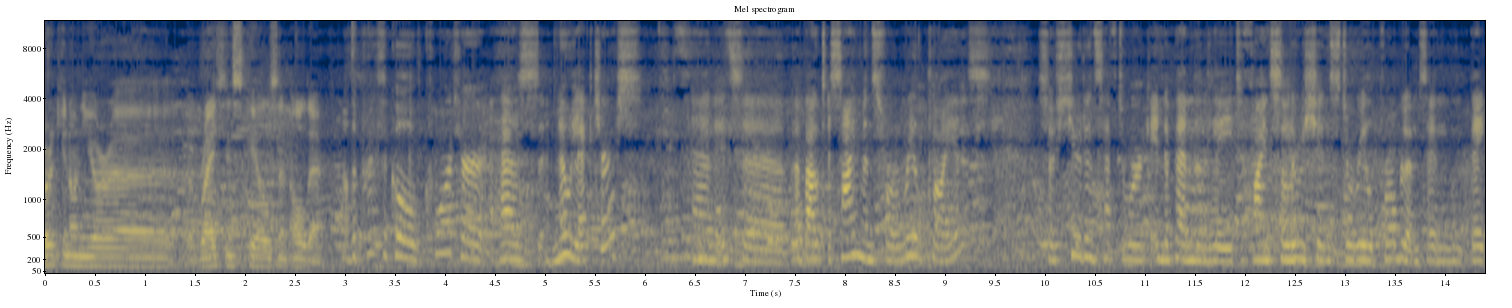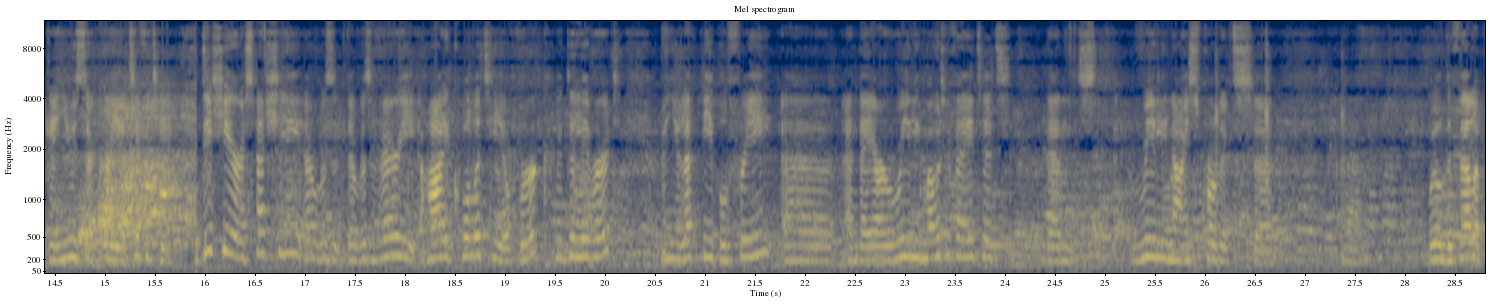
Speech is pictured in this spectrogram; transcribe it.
working on your uh, writing skills and all that well, the practical quarter has no lectures and it's uh, about assignments for real clients so students have to work independently to find solutions to real problems and they can use their creativity. This year especially there was, there was a very high quality of work delivered. When you let people free uh, and they are really motivated then really nice products uh, uh, will develop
